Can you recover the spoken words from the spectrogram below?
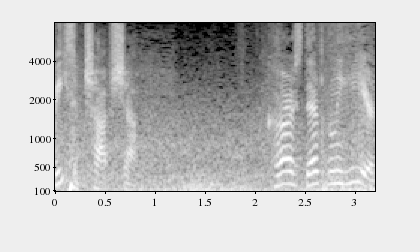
Place some chop shop. Car's definitely here.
